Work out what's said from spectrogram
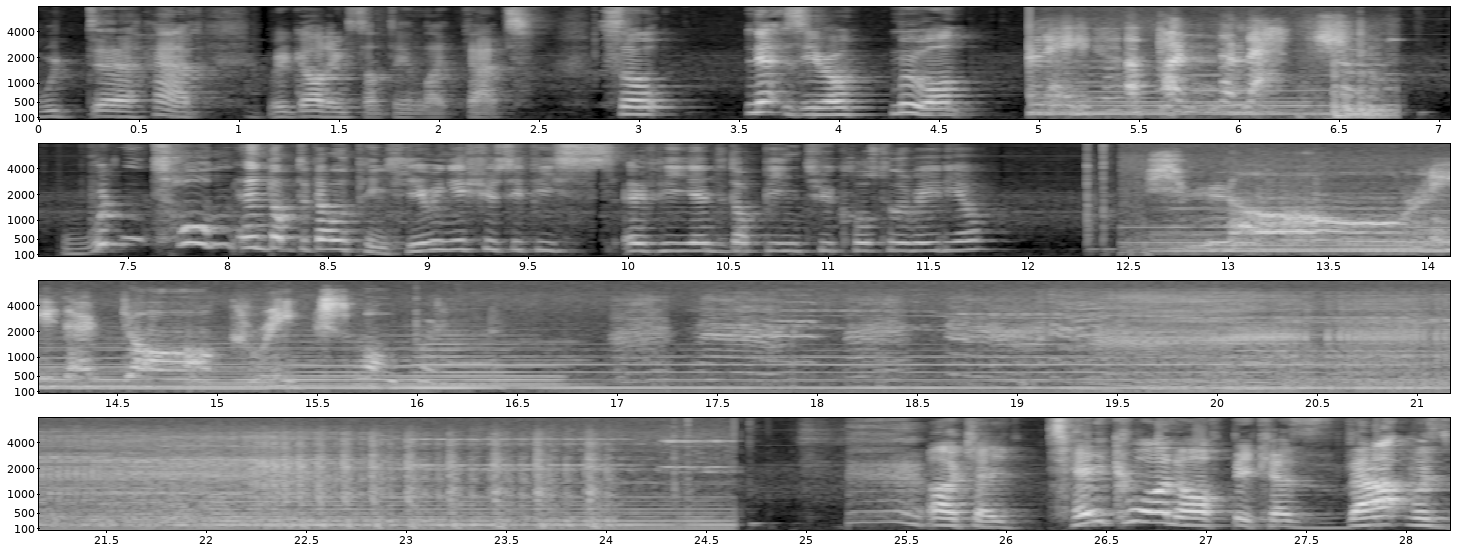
would uh, have regarding something like that. So, net zero, move on. upon the latch. Wouldn't Tom end up developing hearing issues if he if he ended up being too close to the radio? Slowly the door creaks open. Okay, take one off because that was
